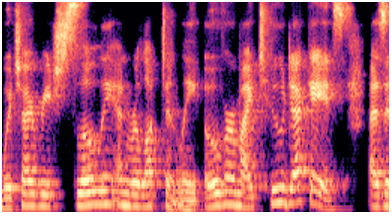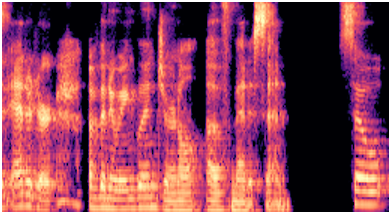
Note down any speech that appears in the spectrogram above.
which I reached slowly and reluctantly over my two decades as an editor of the New England Journal of Medicine. So,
